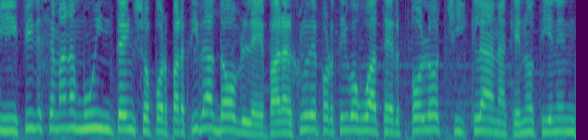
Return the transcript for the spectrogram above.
Y fin de semana muy intenso por partida doble para el Club Deportivo Waterpolo Chiclana, que no tienen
